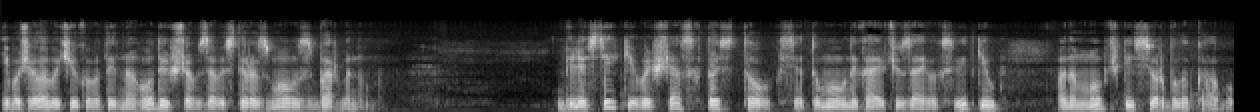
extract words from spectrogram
і почала вичікувати нагоди, щоб завести розмову з барменом. Біля стійки весь час хтось товкся, тому, уникаючи зайвих свідків, вона мовчки сьорбала каву.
